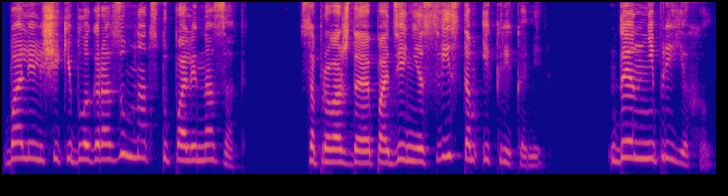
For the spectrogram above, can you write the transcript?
болельщики благоразумно отступали назад, сопровождая падение свистом и криками. Дэн не приехал.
